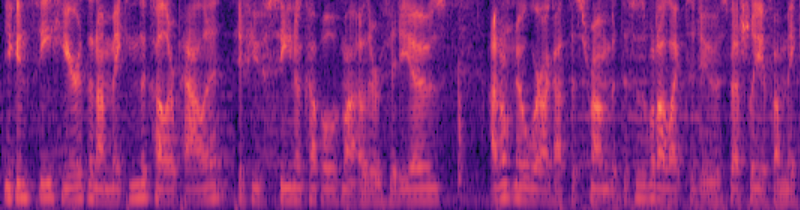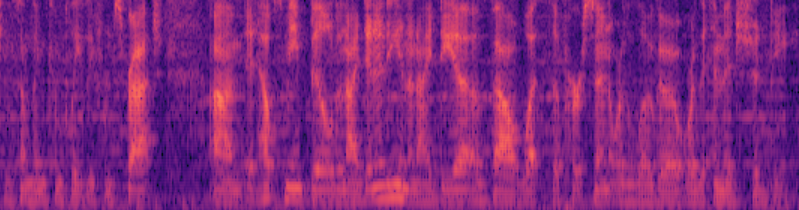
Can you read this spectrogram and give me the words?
You can see here that I'm making the color palette. If you've seen a couple of my other videos, I don't know where I got this from, but this is what I like to do, especially if I'm making something completely from scratch. Um, it helps me build an identity and an idea about what the person or the logo or the image should be.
